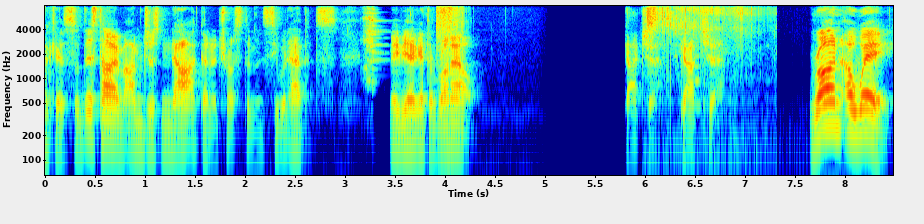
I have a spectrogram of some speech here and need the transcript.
Okay, so this time I'm just not going to trust him and see what happens. Maybe I get to run out. Gotcha, gotcha. Run away.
